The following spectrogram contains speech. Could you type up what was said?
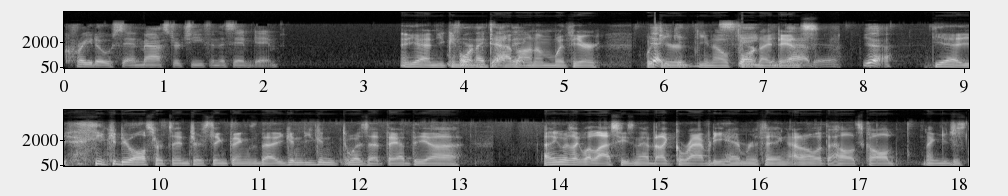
Kratos and Master Chief in the same game. Yeah, and you can Fortnite's dab on them with your with yeah, your you, you know Fortnite dance. dab, yeah. Yeah, yeah. you, you can do all sorts of interesting things with that. You can you can what is that? They had the uh I think it was like what last season they had that like gravity hammer thing. I don't know what the hell it's called. Like you just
